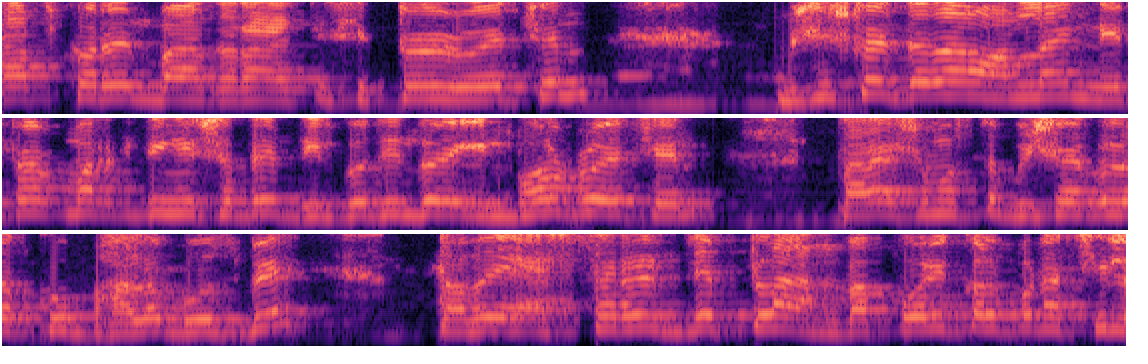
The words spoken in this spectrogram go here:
কাজ করেন বা যারা আইটি সেক্টরে রয়েছেন, বিশেষ করে যারা অনলাইন নেটওয়ার্ক মার্কেটিং এর সাথে দীর্ঘদিন ধরে ইনভলভ রয়েছেন, তারা এই সমস্ত বিষয়গুলো খুব ভালো বুঝবে। তবে অ্যাসারের যে প্ল্যান বা পরিকল্পনা ছিল,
